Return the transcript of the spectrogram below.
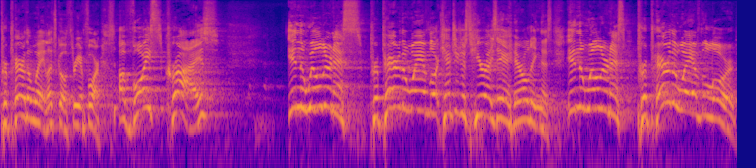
Prepare the way. Let's go. Three and four. A voice cries in the wilderness, prepare the way of the Lord. Can't you just hear Isaiah heralding this? In the wilderness, prepare the way of the Lord.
